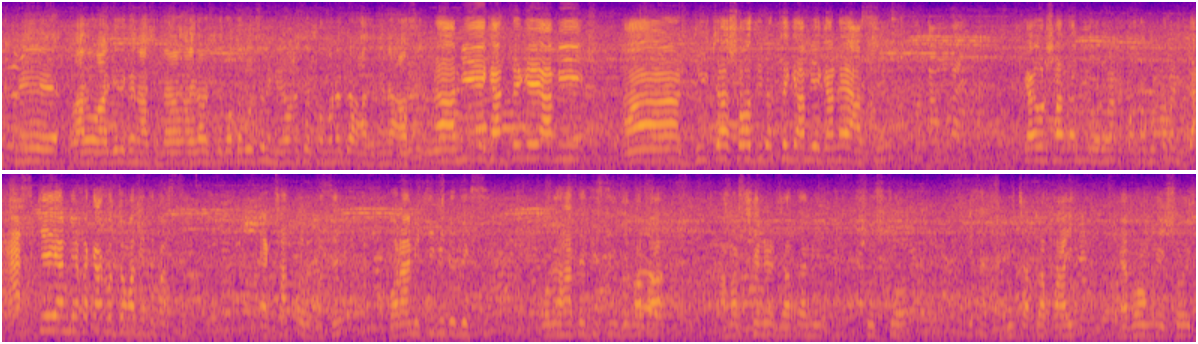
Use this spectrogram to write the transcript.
আপনি আরও আগে যেখানে আসেন আগার সাথে কথা বলছিলেন অনেকের সম্মানিত এখানে আছে না আমি এখান থেকে আমি দুইটা শো দুইটার থেকে আমি এখানে আসি কারোর সাথে আমি ওর কথা বলতে পারি। আজকে আমি একটা কাগজ জমা দিতে পারছি। এক ছাত্রের কাছে। ওরা আমি টিভিতে দেখছি। ওনার হাতে দিচ্ছি যে বাবা আমার ছেলের যাতে আমি সুষ্ঠু বিচারটা পাই। এবং এই শহীদ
